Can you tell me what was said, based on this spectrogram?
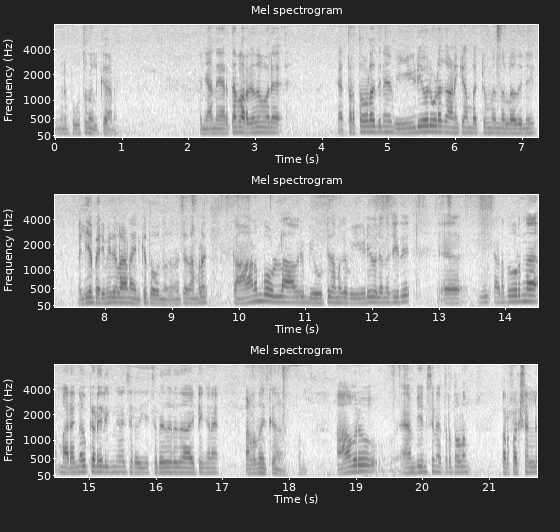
ഇങ്ങനെ പൂത്ത് നിൽക്കുകയാണ്. അപ്പം ഞാൻ നേരത്തെ പറഞ്ഞതുപോലെ എത്രത്തോളം ഇതിനെ വീഡിയോയിലൂടെ കാണിക്കാൻ പറ്റും എന്നുള്ളതിന് വലിയ പരിമിതികളാണ് എനിക്ക് തോന്നുന്നത്. എന്ന് വെച്ചാൽ നമ്മൾ കാണുമ്പോൾ ഉള്ള ആ ഒരു ബ്യൂട്ടി നമുക്ക് വീഡിയോയിൽ എന്ന് വെച്ചാൽ ഇത് ഈ ഇടതൂർന്ന മരങ്ങൾക്കിടയിൽ ഇങ്ങനെ ചെറിയ ചെറിയ ചെറുതായിട്ട് ഇങ്ങനെ വളർന്നു നിൽക്കുകയാണ്. അപ്പം ആ ഒരു ആംബിയൻസിന് എത്രത്തോളം പെർഫെക്ഷനിൽ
